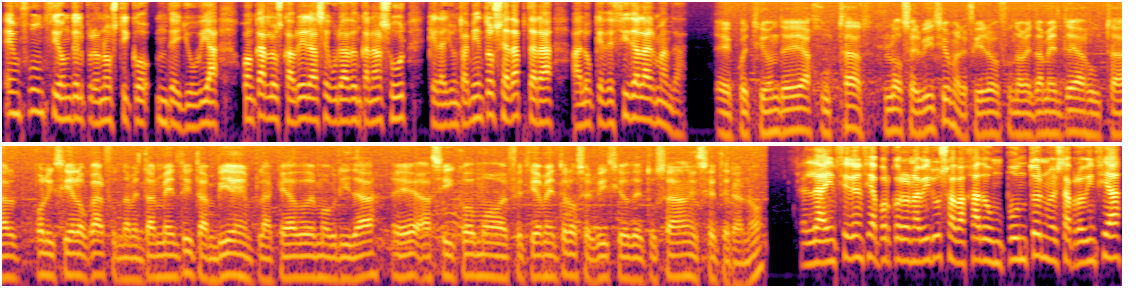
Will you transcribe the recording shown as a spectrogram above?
en función del pronóstico de lluvia. Juan Carlos Cabrera ha asegurado en Canal Sur que el ayuntamiento se adaptará a lo que decida la hermandad. Es cuestión de ajustar los servicios, me refiero fundamentalmente a ajustar policía local fundamentalmente y también plaqueado de movilidad, eh, así como efectivamente los servicios de Tusan, etcétera, ¿no? La incidencia por coronavirus ha bajado un punto. En nuestra provincia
